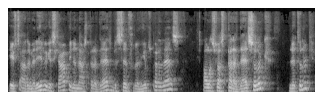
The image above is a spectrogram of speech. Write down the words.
Heeft Adam en Eva geschapen in een naast paradijs, bestemd voor een hemelsparadijs. Alles was paradijselijk, letterlijk.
